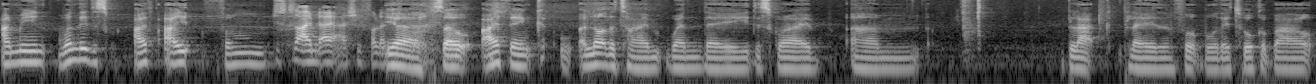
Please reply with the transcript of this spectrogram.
I mean, when they just, I, I from just because I don't actually follow? Yeah, football, so I think a lot of the time when they describe um, black players in football, they talk about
